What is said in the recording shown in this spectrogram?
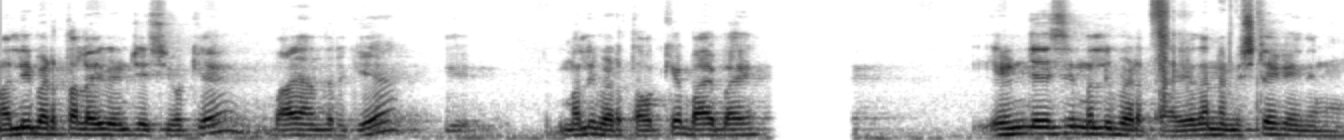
మళ్ళీ పెడతా లైవ్ ఎండ్ చేసి ఓకే బాయ్ అందరికీ. మళ్ళీ పెడతా ఓకే బాయ్ బాయ్ ఎండ్ చేసి మళ్ళీ పెడతా ఏదన్నా మిస్టేక్ అయిందేమో.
